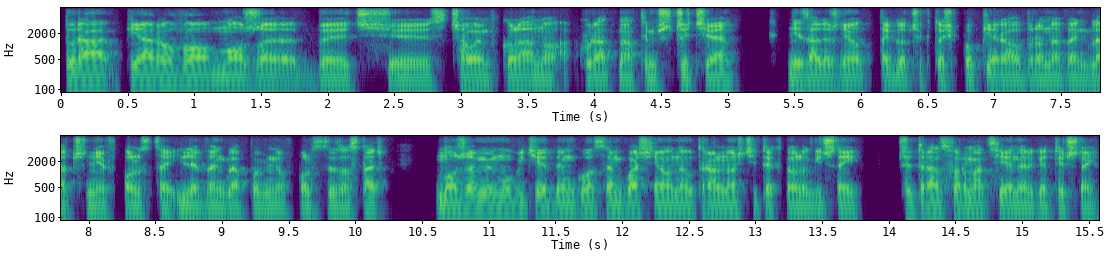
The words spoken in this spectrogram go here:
która PR-owo może być y, strzałem w kolano akurat na tym szczycie, niezależnie od tego, czy ktoś popiera obronę węgla, czy nie w Polsce, ile węgla powinno w Polsce zostać. Możemy mówić jednym głosem właśnie o neutralności technologicznej przy transformacji energetycznej.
